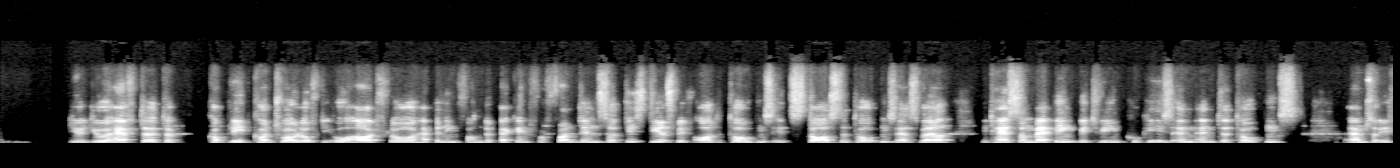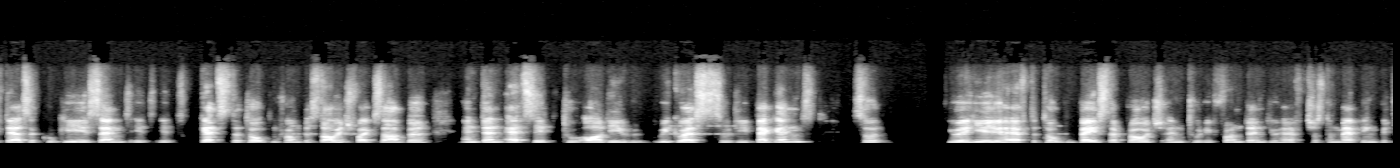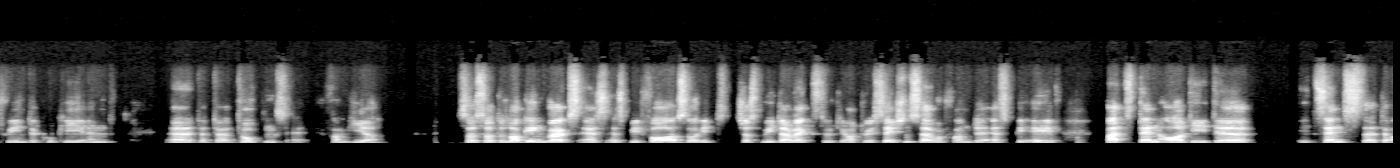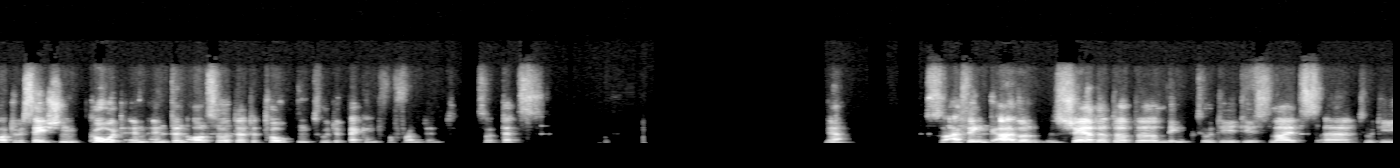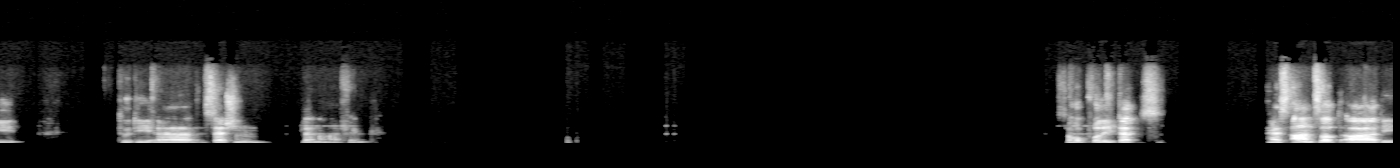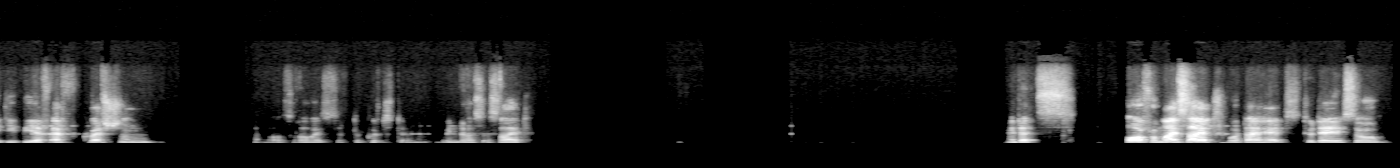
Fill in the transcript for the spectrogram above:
you, you have the, the complete control of the OAuth flow happening from the backend for frontend. So this deals with all the tokens. It stores the tokens as well. It has some mapping between cookies and, and the tokens. Um, so if there's a cookie sent, it, it gets the token from the storage, for example, and then adds it to all the requests to the backend. So you are here you have the token-based approach, and to the front end you have just a mapping between the cookie and the, the, tokens uh, from here. So, so the logging works as, as before. So it just redirects to the authorization server from the SPA, but then all the, the it sends the, the authorization code and, and then also the, the token to the backend for frontend. So that's, yeah. So I think I will share the, the, the link to the, these slides uh, to the to the uh, session planner, I think. So hopefully that has answered uh, the, the BFF question. I also always have to put the windows aside. And that's all from my side, what I had today. So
